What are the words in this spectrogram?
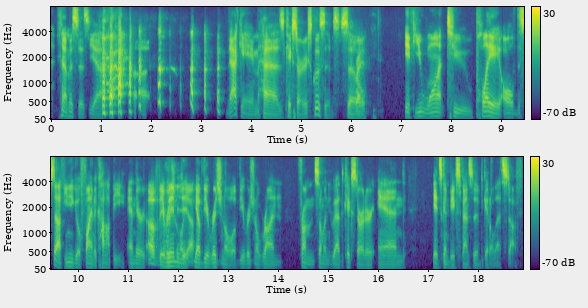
Nemesis, yeah. uh, that game has Kickstarter exclusives. So right if you want to play all of the stuff, you need to go find a copy, and they're of the original, limited, yeah. of the original of the original run from someone who had the Kickstarter, and it's going to be expensive to get all that stuff.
